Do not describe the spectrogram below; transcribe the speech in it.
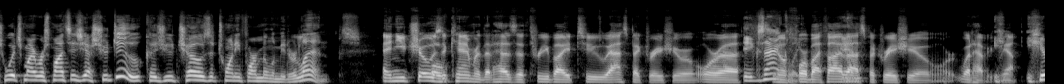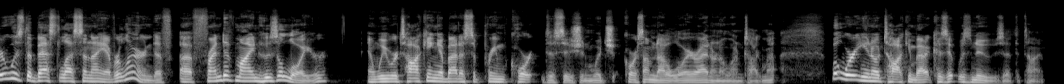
To which my response is, yes, you do, because you chose a 24 millimeter lens. And you chose oh. a camera that has a three by two aspect ratio or a exactly. You know, four by five and aspect ratio or what have you. Yeah. Here was the best lesson I ever learned. A, a friend of mine who's a lawyer, and we were talking about a Supreme Court decision, which of course I'm not a lawyer. I don't know what I'm talking about, but we're, you know, talking about it because it was news at the time.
